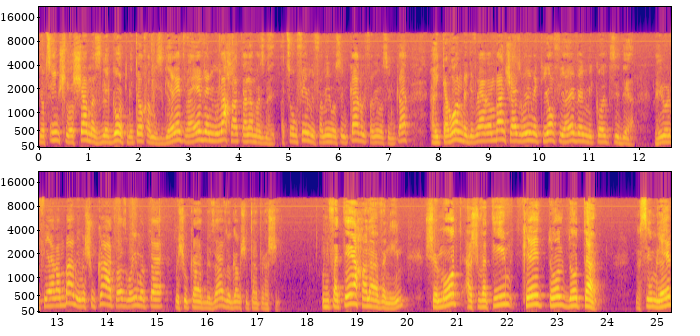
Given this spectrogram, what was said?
יוצאים שלושה מזלגות מתוך המסגרת והאבן מונחת על המזלג. הצורפים לפעמים עושים כך, לפעמים עושים כך. היתרון בדברי הרמב"ן שאז רואים את יופי האבן מכל צידיה. ואילו לפי הרמב"ם היא משוקעת, ואז רואים אותה משוקעת בזהב, זו גם שיטת רש"י. הוא מפתח על האבנים שמות השבטים כתולדותם. נשים לב,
